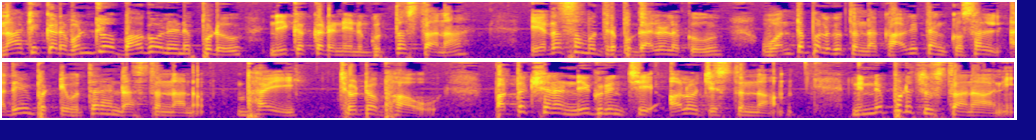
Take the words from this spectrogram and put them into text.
నాకిక్కడ ఒంట్లో బాగోలేనప్పుడు నీకక్కడ నేను గుర్తొస్తానా? ఎర్ర సముద్రపు గాలులకు వంత పలుకుతున్న కాగితం కొసల్ అదేమి పట్టి ఉత్తరం రాస్తున్నాను. భై చోటో భావ్ ప్రతక్షణం నీ గురించి ఆలోచిస్తున్నాం. నిన్నెప్పుడు చూస్తానా అని.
